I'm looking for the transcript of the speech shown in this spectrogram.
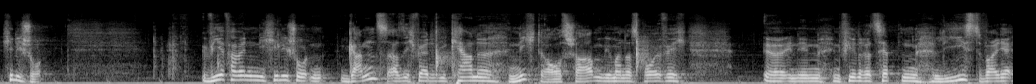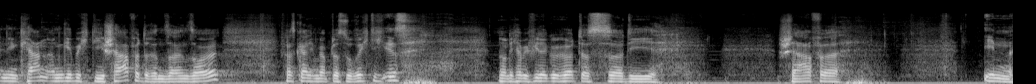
Chilischoten. Wir verwenden die Chilischoten ganz, also ich werde die Kerne nicht rausschaben, wie man das häufig äh, in, den, in vielen Rezepten liest, weil ja in den Kernen angeblich die Schärfe drin sein soll. Ich weiß gar nicht mehr, ob das so richtig ist. Neulich habe ich wieder gehört, dass äh, die Schärfe in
